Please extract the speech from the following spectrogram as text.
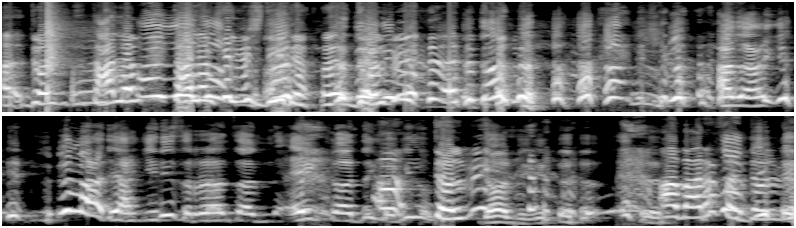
دولبي تعلم تعلم كلمة جديدة. دولبي. هذا ما حدا يحكي لي سرات any context دولبي؟ دولبي. آه بعرفها الدولبي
